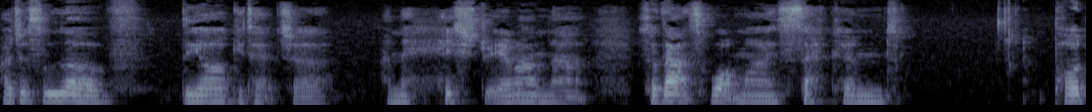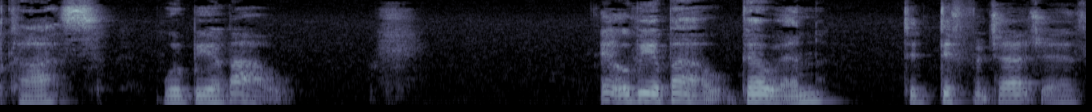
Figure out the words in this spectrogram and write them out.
I just love the architecture and the history around that. So that's what my second podcast will be about. It'll be about going to different churches,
